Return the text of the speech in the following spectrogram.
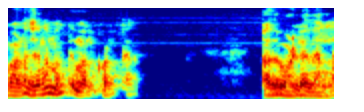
ಬಹಳ ಜನ ಮತ್ತೆ ಮಲ್ಕೊಳ್ತಾರೆ. ಅದು ಒಳ್ಳೇದಲ್ಲ.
